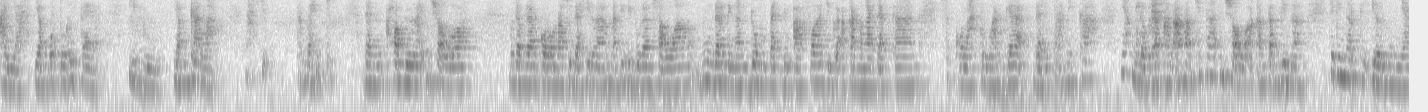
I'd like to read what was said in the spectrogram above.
ayah yang otoriter, ibu yang galak. Nah yuk perbaiki. Dan Alhamdulillah insya Allah Mudah-mudahan corona sudah hilang. Nanti di bulan Syawal, Bunda dengan dompet duafa juga akan mengadakan sekolah keluarga dari pranikah. Ya mudah-mudahan anak-anak kita insya Allah akan terbina. Jadi ngerti ilmunya.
